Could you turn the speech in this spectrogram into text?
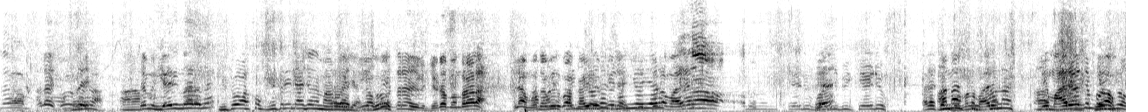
અલા, શું છે? તમે હિયારી મારે છે? છેડો આખો ખોતરી નાખ્યો ને મારો યો જો. ખોતરે જેડો બંબરાળા. અલા, હું તો કોઈ કાઢ્યો છે ને, જેડો માર્યો. કેડ્યું ભાજી બી કેડ્યું અલા, ચમ આના ભમરો માર્યો? આના- એ માર્યો છે ને ચેન્જો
